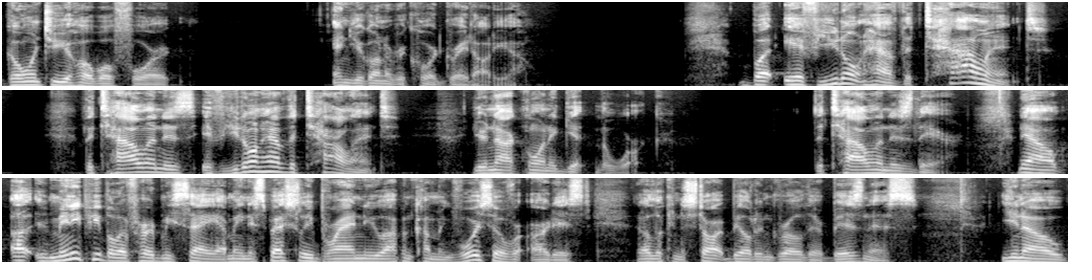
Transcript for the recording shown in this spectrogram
go into your hobo fort, and you're going to record great audio. But if you don't have the talent, the talent is if you don't have the talent, you're not going to get the work. The talent is there. Now, uh, many people have heard me say, I mean, especially brand new up and coming voiceover artists that are looking to start, build, and grow their business. You know,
